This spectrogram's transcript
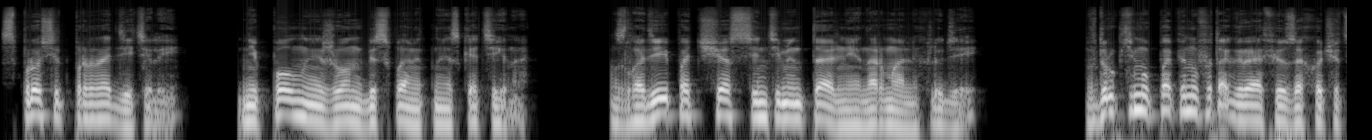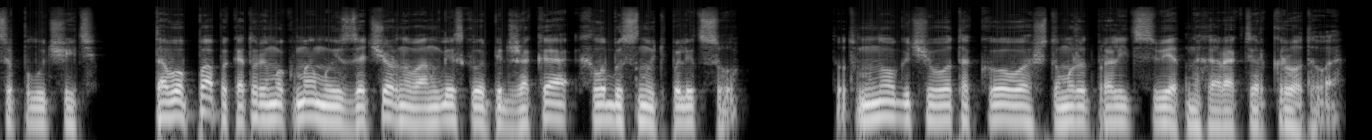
Спросит про родителей. Не полная же он беспамятная скотина. Злодей подчас сентиментальнее нормальных людей. Вдруг ему папину фотографию захочется получить. Того папы, который мог маму из-за черного английского пиджака хлобыснуть по лицу. Тут много чего такого, что может пролить свет на характер Кротова.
